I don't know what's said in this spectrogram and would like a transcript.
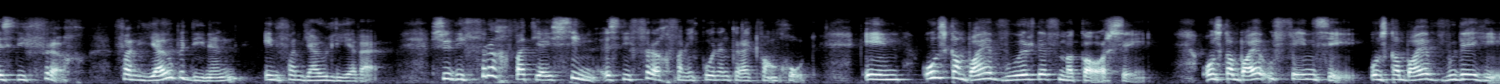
is die vrug van jou bediening en van jou lewe. So die vrug wat jy sien is die vrug van die koninkryk van God. En ons kan baie woorde vir mekaar sê. Ons kan baie offens hê, ons kan baie woede hê,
